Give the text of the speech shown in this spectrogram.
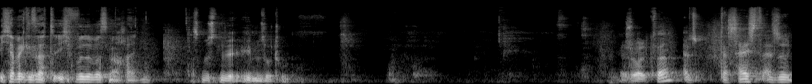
Ich habe ja gesagt, ich würde was nachhalten. Das müssten wir ebenso tun. Herr Scholker. Also, das heißt also,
